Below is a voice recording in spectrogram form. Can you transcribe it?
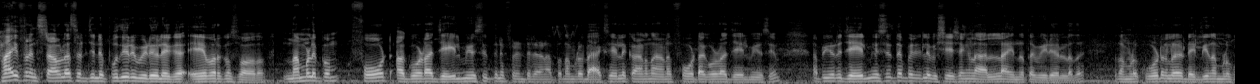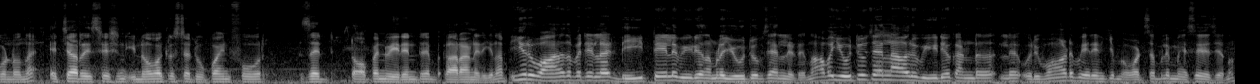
ഹായ് ഫ്രണ്ട്സ് ട്രാവലർ എഡ്ജിന്റെ പുതിയൊരു വീഡിയോയിലേക്ക് ഏവർക്കും സ്വാഗതം. നമ്മളിപ്പം ഫോർട്ട് അഗോഡ ജയിൽ മ്യൂസിയത്തിന്റെ ഫ്രണ്ടിലാണ്. അപ്പോൾ നമ്മുടെ ബാക്ക് സൈഡിൽ കാണുന്നതാണ് ഫോർട്ട് അഗോഡ ജയിൽ മ്യൂസിയം. അപ്പോൾ ഈ ഒരു ജയിൽ മ്യൂസിയത്തെ പറ്റിയുള്ള വിശേഷങ്ങളല്ല ഇന്നത്തെ വീഡിയോ ഉള്ളത് അപ്പോൾ നമ്മുടെ കൂടുതൽ ഡൽഹി നമ്മൾ കൊണ്ടുവന്ന H R registration Innova Crysta two point four Z top end വേരിയന്റെ കാറാണ് ഇരിക്കുന്നത്. ഈ ഒരു വാഹനത്തെ പറ്റിയുള്ള ഡീറ്റെയിൽ വീഡിയോ നമ്മൾ യൂട്യൂബ് ചാനലിൽ ഇട്ടിരുന്നു. അപ്പോൾ യൂട്യൂബ് ചാനലിൽ ആ ഒരു വീഡിയോ കണ്ടതിൽ ഒരുപാട് പേര് എനിക്ക് വാട്സപ്പിൽ മെസ്സേജ് അയച്ചിരുന്നു.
